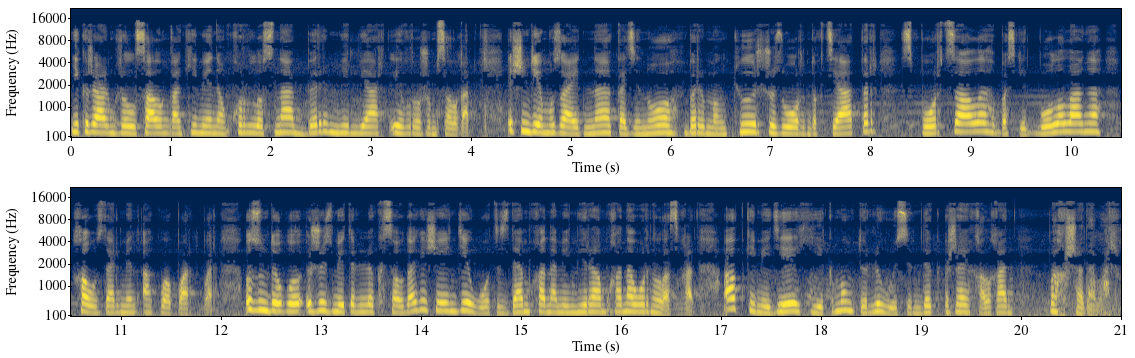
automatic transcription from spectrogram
Екі жарым жыл салынған кеменің құрылысына 1 миллиард евро жұмсалған. Ішінде мұз казино, 1400 орындық театр, спорт залы, баскетбол алаңы, хауыздар мен аквапарк бар. Ұзындығы 100 метрлік сауда кешенінде 30 дәмхана мен мейрамхана орналасқан. Алып кемеде 2000 түрлі өсімдік жайқалған бақша да бар.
